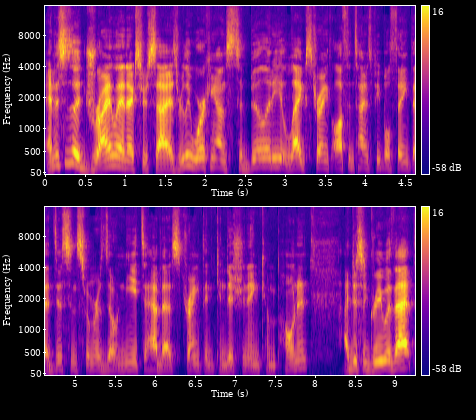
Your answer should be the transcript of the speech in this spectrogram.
And this is a dryland exercise, really working on stability, leg strength. Oftentimes people think that distance swimmers don't need to have that strength and conditioning component. I disagree with that.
